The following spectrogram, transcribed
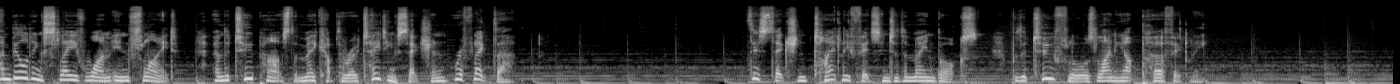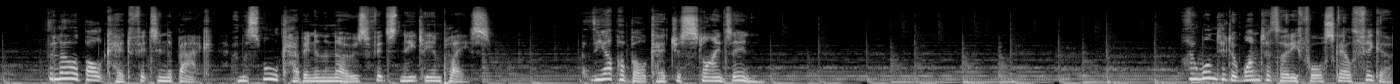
I'm building Slave 1 in flight, and the two parts that make up the rotating section reflect that. This section tightly fits into the main box, with the two floors lining up perfectly. The lower bulkhead fits in the back, and the small cabin in the nose fits neatly in place. The upper bulkhead just slides in, I wanted a 1 to 34 scale figure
